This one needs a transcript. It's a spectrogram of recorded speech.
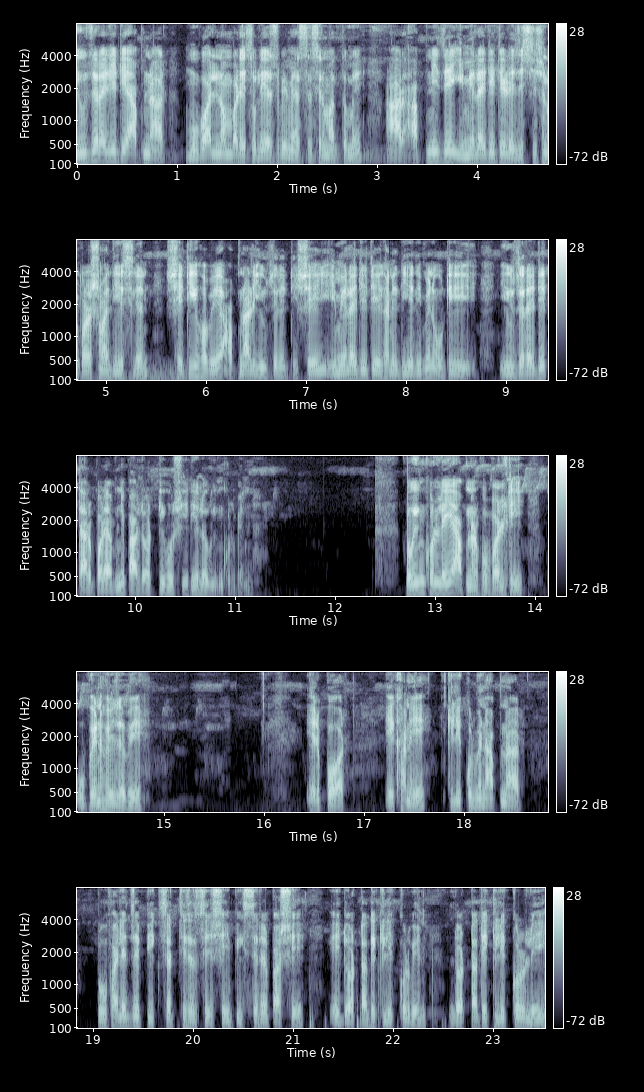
ইউজার আইডিটি আপনার মোবাইল নম্বরে চলে আসবে মেসেজের মাধ্যমে। আর আপনি যে ইমেল আইডিটি রেজিস্ট্রেশন করার সময় দিয়েছিলেন, সেটি হবে আপনার ইউজার আইডি। সেই ইমেল আইডিটি এখানে দিয়ে দিবেন, ওটি ইউজার আইডি, তারপরে আপনি পাসওয়ার্ডটি বসিয়ে দিয়ে লগ করবেন। লগ করলেই আপনার প্রোফাইলটি ওপেন হয়ে যাবে। এরপর এখানে ক্লিক করবেন, আপনার প্রোফাইলের যে পিকচারটি আছে, সেই পিকচারের পাশে এই ডটটাতে ক্লিক করবেন। ডটটাতে ক্লিক করলেই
